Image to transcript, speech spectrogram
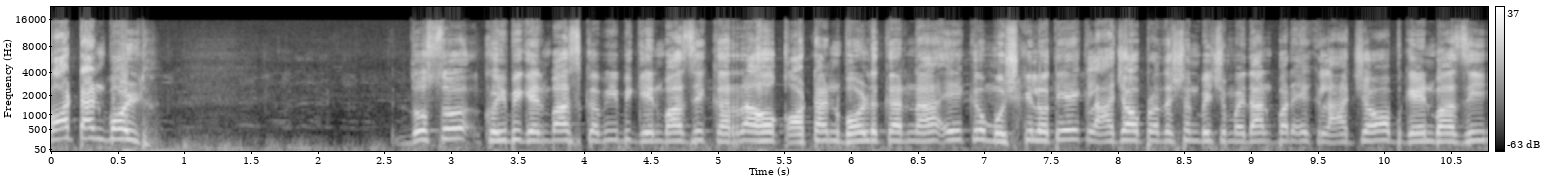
कॉट एंड बोल्ड दोस्तों, कोई भी गेंदबाज, कभी भी गेंदबाजी कर रहा हो कॉटन बोल्ड करना एक मुश्किल होती है, एक लाजवाब प्रदर्शन बीच मैदान पर, एक लाजवाब गेंदबाजी,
